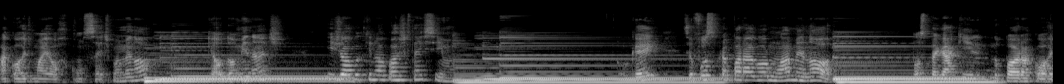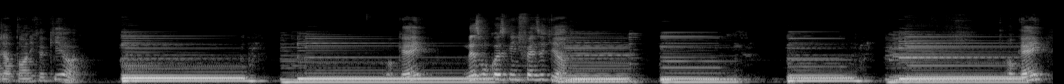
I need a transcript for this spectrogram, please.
Acorde maior com sétima menor, que é o dominante, e jogo aqui no acorde que está em cima, ok? Se eu fosse preparar agora um Lá menor, posso pegar aqui no power acorde a tônica aqui, ó, ok? Mesma coisa que a gente fez aqui, ó. ok?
